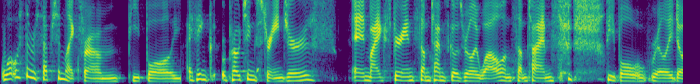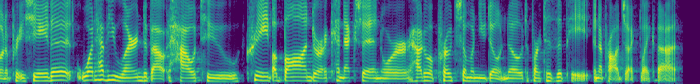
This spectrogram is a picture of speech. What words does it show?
What was the reception like from people? I think approaching strangers in my experience sometimes goes really well and sometimes people really don't appreciate it. What have you learned about how to create a bond or a connection or how to approach someone you don't know to participate in a project like that?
